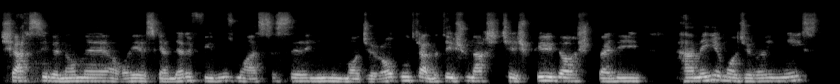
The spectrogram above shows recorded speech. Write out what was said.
شخصی به نام آقای اسکندر فیروز مؤسس این ماجرا بود که البته ایشون نقش چشمگیری داشت ولی همه ماجرایی نیست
